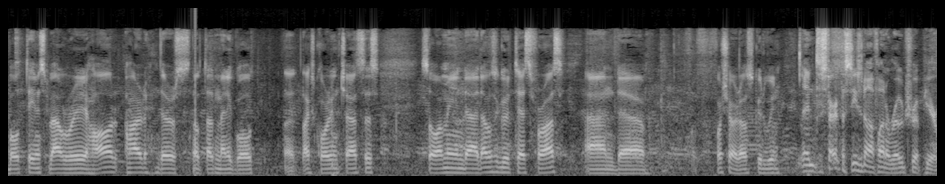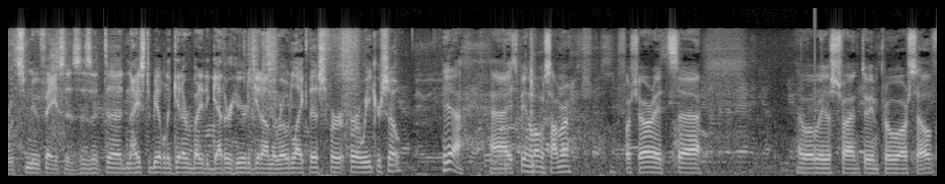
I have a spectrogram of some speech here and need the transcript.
both teams battle really hard. Hard. There's not that many goal, uh, like scoring chances. So I mean, that was a good test for us, and uh, for sure, that was a good win. And to start the season off on a road trip here with some new faces, is it uh, nice to be able to get everybody together here to get on the road like this for, for a week or so? Yeah, uh, it's been a long summer, for sure. It's uh, we're just trying to improve ourselves.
